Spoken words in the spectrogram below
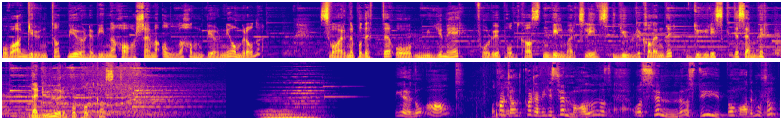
Og hva er grunnen til at bjørnebinna har seg med alle hannbjørnene i området? Svarene på dette og mye mer får du i podkasten Villmarkslivs julekalender dyrisk desember, der du hører på podkast. Gjøre noe annet. Kanskje han, kanskje han vil i svømmehallen og, og svømme og stupe og ha det morsomt.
